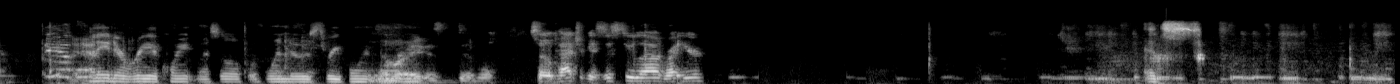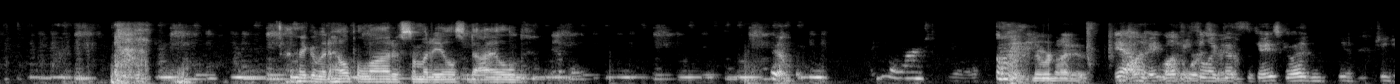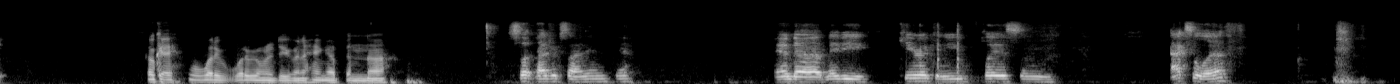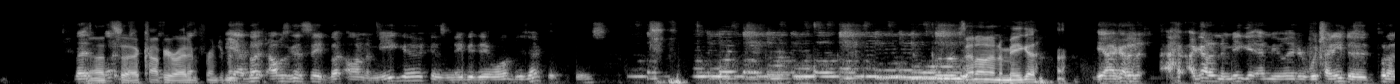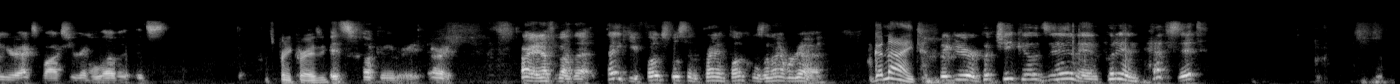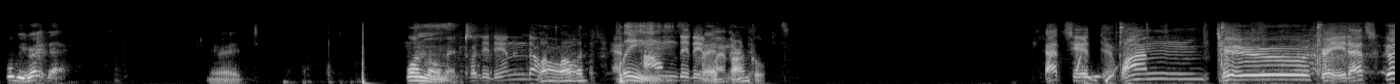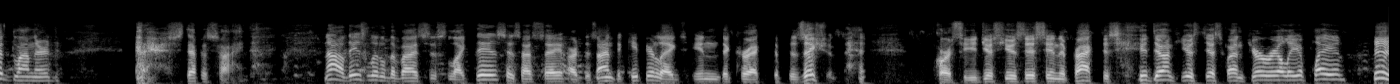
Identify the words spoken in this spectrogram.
I need to reacquaint myself with Windows 3.1. Number eight is Dibble. So Patrick, is this too loud right here? It's. I think it would help a lot if somebody else dialed. Number nine is. Yeah. Okay. Well, if you feel like that's the case, go ahead and yeah, change it. Okay. Well, what do what do we want to do? You want to hang up and uh, Just let Patrick sign in. Yeah. And uh, maybe Kira, can you play us some Axel F? But, that's uh, copyright infringement. yeah, but I was gonna say, but on Amiga, because maybe they won't detect it. 'cause- Is that on an Amiga? Yeah, I got an I got an Amiga emulator, which I need to put on your Xbox. You're gonna love it. It's It's pretty crazy. it's fucking great. All right, all right. Enough about that. Thank you, folks. Listen to Pran Funkels, and I we're gonna Good night. figure put cheat codes in and put in Hefsit. We'll be right back. All right. One moment. Put it in the One hole moment, please. pound it in, Fred Leonard. Funkels. That's it. One, two, three. That's good, Leonard. Step aside. Now, these little devices like this, as I say, are designed to keep your legs in the correct position. of course, you just use this in the practice. You don't use this when you're really playing. you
